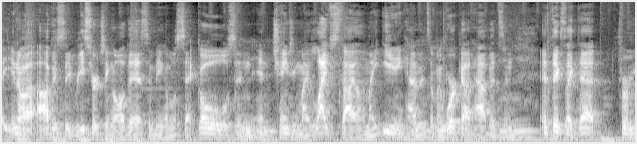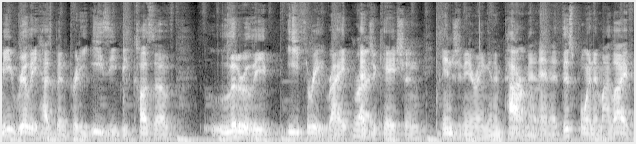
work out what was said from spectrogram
you know obviously researching all this and being able to set goals and, and changing my lifestyle and my eating habits and my workout habits and, mm-hmm. and things like that for me really has been pretty easy because of literally E3, right? right? Education, engineering, and empowerment. And at this point in my life,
